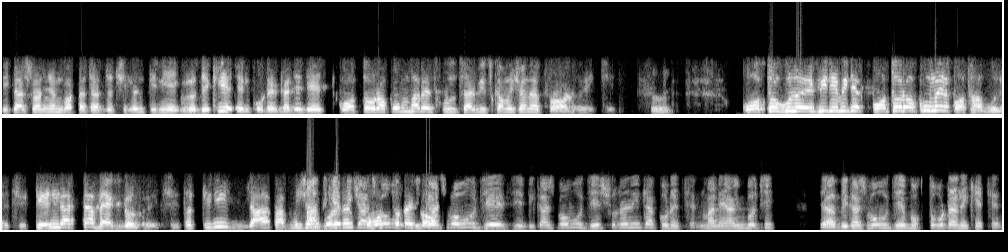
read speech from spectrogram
বিকাশ রঞ্জন ভট্টাচার্য ছিলেন তিনি এগুলো দেখিয়েছেন কোর্টের কাছে যে কত রকম ভাবে স্কুল সার্ভিস কমিশনের ফ্রড হয়েছে। কতগুলো এফিডেভিটে কত রকমের কথা বলেছে। টেন্ডারটা ব্যাকডোর হয়েছে। তো তিনি যা সাবমিশন করেছেন সমস্তটাই। বিকাশবাবু যে যে বিকাশবাবু যে শুনানিটা করেছেন মানে আমি বলছি বিকাশবাবু যে বক্তব্যটা রেখেছেন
